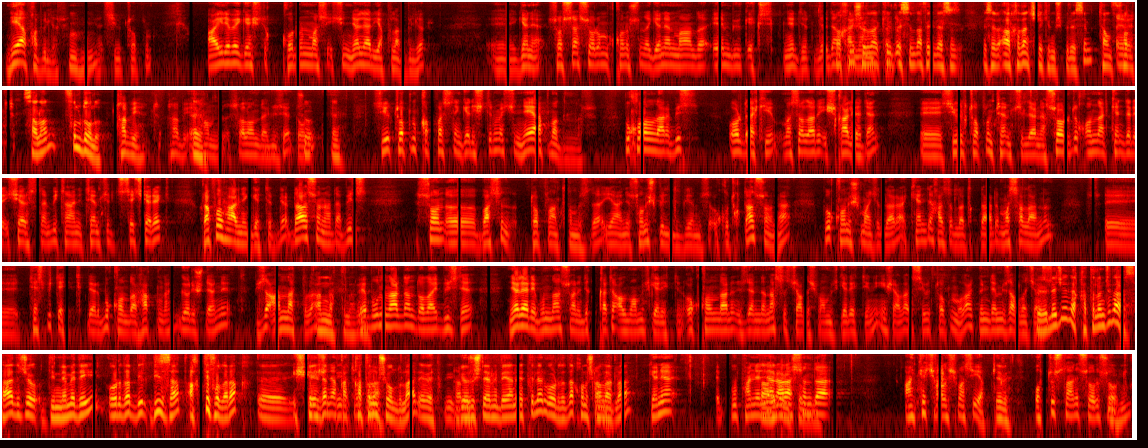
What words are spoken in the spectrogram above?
ne yapabilir? Yani sivil toplum. Aile ve gençlik korunması için neler yapılabilir? Ee, gene sosyal sorumluluk konusunda genel manada en büyük eksik nedir? Neden bakın şuradaki resimde affedersiniz. Mesela arkadan çekilmiş bir resim. Tam Evet. salon full dolu. Tabii, tabii Evet. elhamdülillah. Salonda güzel, dolu. Şu, evet. Sivil toplum kapasitesini geliştirmek için ne yapmalıdır? Bu konuları biz oradaki masaları işgal eden e, sivil toplum temsilcilerine sorduk. Onlar kendileri içerisinden bir tane temsilci seçerek rapor haline getirdiler. Daha sonra da biz son e, basın toplantımızda yani sonuç bildirgelerimizi okuduktan sonra bu konuşmacılara kendi hazırladıkları masalarının e, tespit ettikleri bu konular hakkındaki görüşlerini bize anlattılar. Anlattılar. Ve evet. bunlardan dolayı biz de neleri bundan sonra dikkate almamız gerektiğini, o konuların üzerinde nasıl çalışmamız gerektiğini inşallah sivil toplum olarak gündemimize alacağız. Böylece de katılımcılar sadece dinleme değil, orada bir bizzat aktif olarak e, İşin şeyden, e, katılmış oldular. Evet, Tabii. görüşlerini beyan ettiler ve orada da konuşmalarla. Gene e, bu paneller Dahil arasında anket çalışması yaptık. Evet. 30 tane soru sorduk.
